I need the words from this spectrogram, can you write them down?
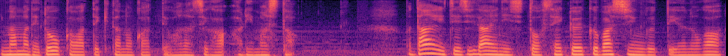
今までどう変わってきたのかってお話がありました。第1次第2次と性教育バッシングっていうのが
